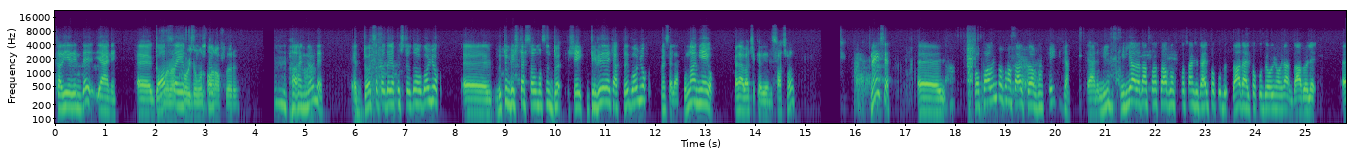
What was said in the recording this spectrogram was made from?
kariyerinde yani e, Bana Galatasaray'ı koyduğumun Arapları. Aynen öyle. E, 4-0'da yapıştırdığı o gol yok. E, bütün Beşiktaş savunmasının dö- şey devirerek attığı gol yok mesela. Bunlar niye yok? Fenerbahçe kariyerinde saçmalık. Neyse. E, toparlayayım o zaman Tarık Trabzon. Şey diyeceğim. Yani milli, milli aradan sonra Trabzonspor sence değerli toplu, daha değerli toplu bir oyun oynar mı? Daha böyle e,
